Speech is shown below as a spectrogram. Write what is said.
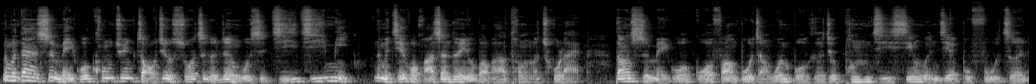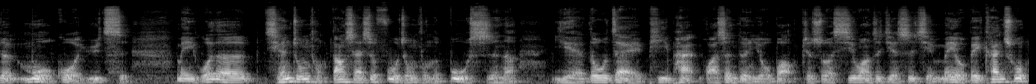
那么，但是美国空军早就说这个任务是极机密。那么，结果《华盛顿邮报》把它捅了出来。当时，美国国防部长温伯格就抨击新闻界不负责任，莫过于此。美国的前总统，当时还是副总统的布什呢，也都在批判《华盛顿邮报》，就说希望这件事情没有被刊出。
